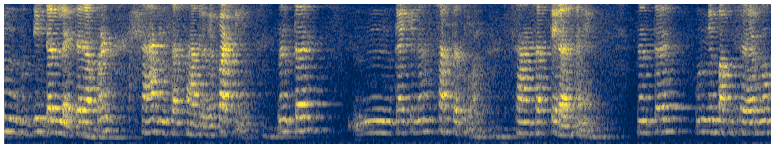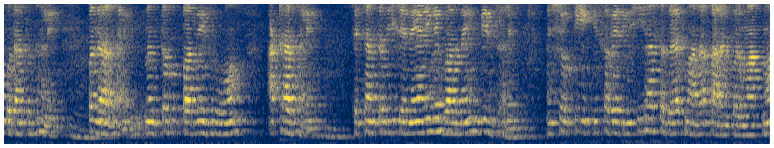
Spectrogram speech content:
बुद्धी डल्ल आहे. तर आपण सहा दिवसात सहा द्रव्य पाठ केली. नंतर काय केलं? सात तत्व. सहा सात तेरा झाले. नंतर पुण्य पापिसळ्यावर नऊ पदार्थ झाले. पंधरा झाले. नंतर पादवी ध्रुव अठरा झाले. त्याच्यानंतर निश्चय आणि विभागने वीस झाले. आणि शेवटी एकविसाव्या दिवशी ह्या सगळ्यात माझा कारण परमात्मा.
